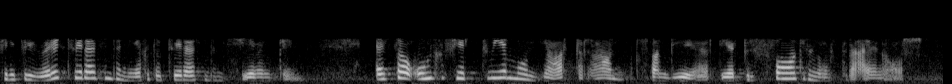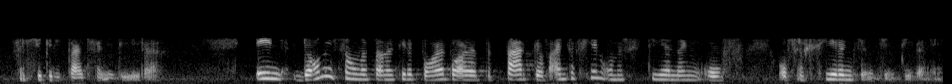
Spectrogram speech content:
vir die periode 2009 tot 2017 is daar ongeveer 2 miljard rand spandeer deur private renoster eienaars vir sekuriteit van die diere. En daarmee sal ons dan natuurlik baie baie beperk of eintlik geen ondersteuning of of regeringsinsentiewe nie.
